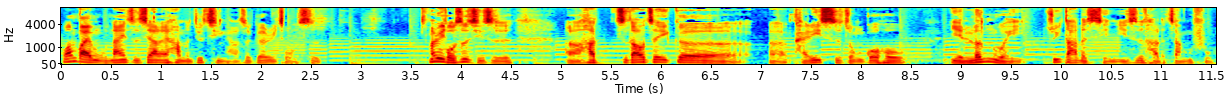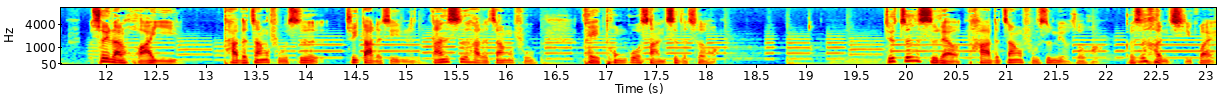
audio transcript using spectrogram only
万百无奈之下呢，他们就请了这个瑞博士。那瑞博士其实，呃，他知道这个呃凯莉失踪过后，也认为最大的嫌疑是她的丈夫，虽然怀疑她的丈夫是。最大的嫌疑人，但是她的丈夫可以通过三次的测谎，就证实了她的丈夫是没有说谎。可是很奇怪，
